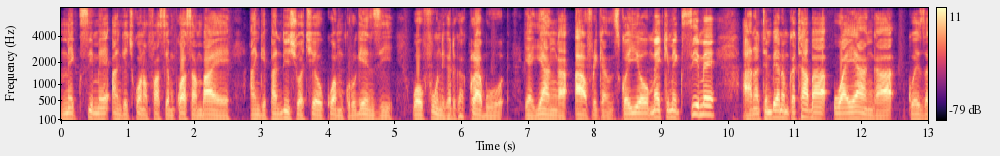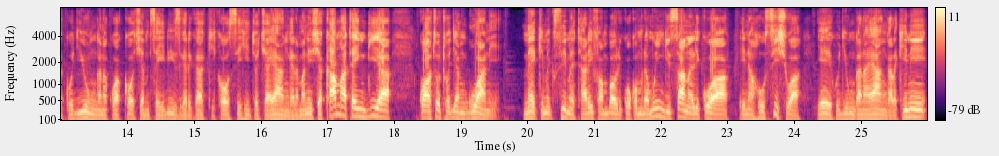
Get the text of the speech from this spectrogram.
Maxime angechukua nafasi ya Mkwasa ambaye angepandishwa cheo kuwa mkurugenzi wa ufundi katika klabu ya Yanga Africans. Kwa hiyo Mike Maxime anatembea na mkataba wa Yanga kuweza kujiunga na kuwa kocha msaidizi katika kikosi hicho cha Yanga. Inamaanisha kama ataingia kwa watoto wa Jangwani, Mike Maxime, taarifa ambayo ilikuwa kwa muda mwingi sana ilikuwa inahusishwa yeye kujiunga na Yanga, lakini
